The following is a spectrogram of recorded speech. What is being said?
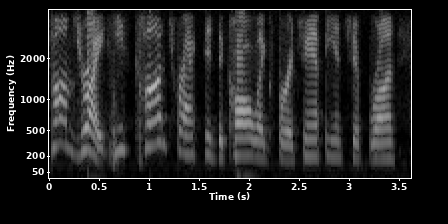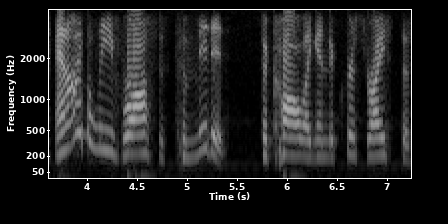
Tom's right. He's contracted to Kaulig for a championship run, and I believe Ross is committed to Kaulig and to Chris Rice to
